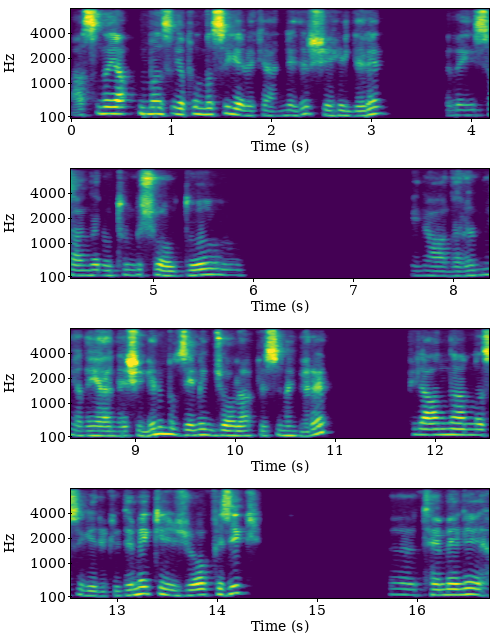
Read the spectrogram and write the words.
Aslında yapılması, yapılması gereken nedir? Şehirlerin ve insanların oturmuş olduğu binaların ya da yerleşimlerin bu zemin coğrafyasına göre planlanması gerekiyor. Demek ki jeofizik e, temeli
